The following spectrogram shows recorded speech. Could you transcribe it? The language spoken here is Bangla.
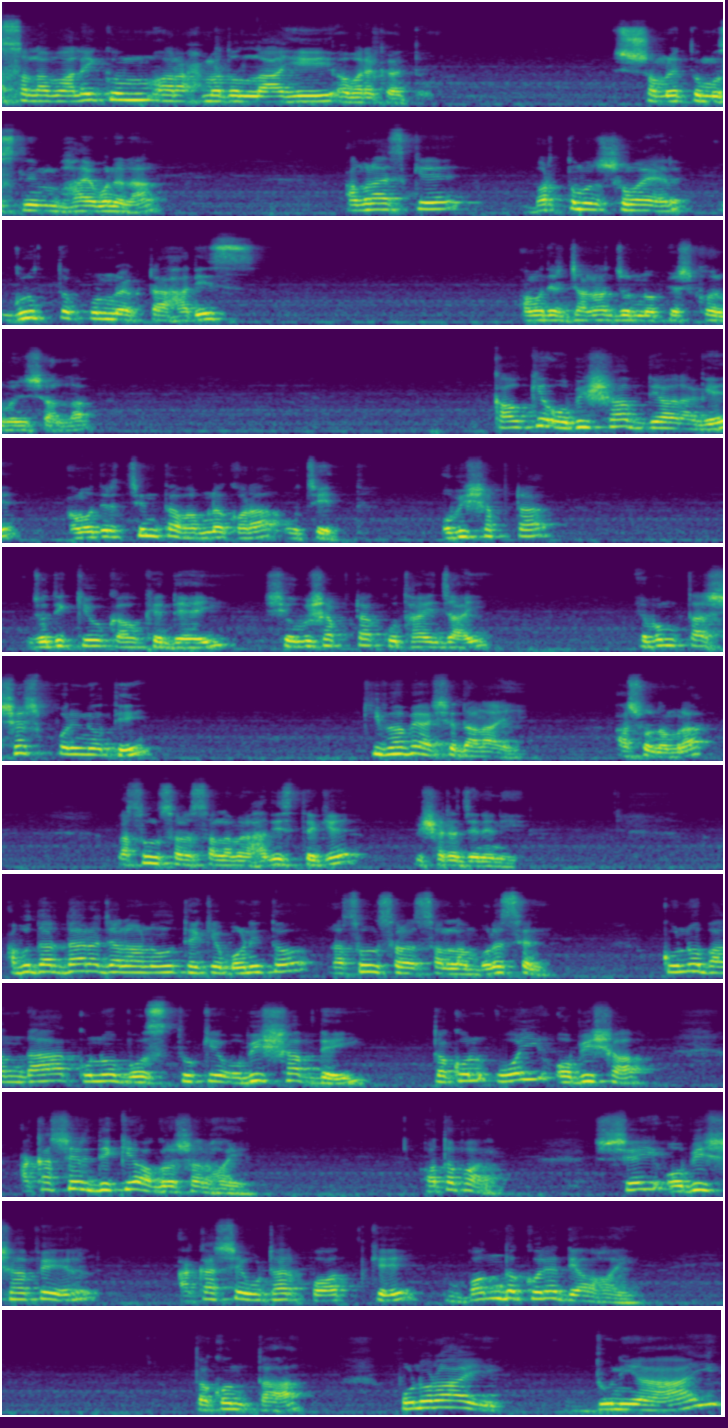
আসসালামু আলাইকুম রহমতুল্লাহি আবরাকাত সম্মানিত মুসলিম ভাই বোনেরা, আমরা আজকে বর্তমান সময়ের গুরুত্বপূর্ণ একটা হাদিস আমাদের জানার জন্য পেশ করব ইনশাল্লাহ কাউকে অভিশাপ দেওয়ার আগে আমাদের চিন্তা ভাবনা করা উচিত। অভিশাপটা যদি কেউ কাউকে দেয়, সে অভিশাপটা কোথায় যায় এবং তার শেষ পরিণতি কীভাবে এসে দাঁড়ায়? আসুন আমরা রাসুল সাল্লাহ সাল্লামের হাদিস থেকে বিষয়টা জেনে নিই। আবু দারদার জালানু থেকে বর্ণিত রাসুল সাল্লাহ সাল্লাম বলেছেন, কোনো বান্দা কোনো বস্তুকে অভিশাপ দেই, তখন ওই অভিশাপ আকাশের দিকে অগ্রসর হয়। অতপর সেই অভিশাপের আকাশে ওঠার পথকে বন্ধ করে দেওয়া হয়। তখন তা পুনরায় দুনিয়ায়,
